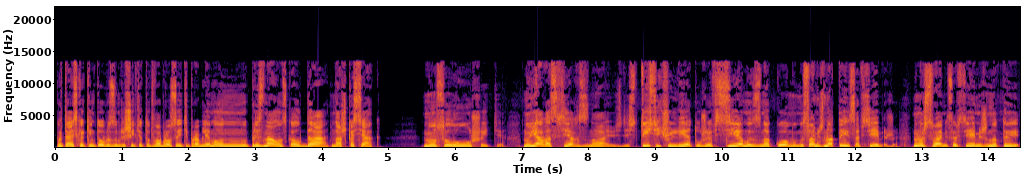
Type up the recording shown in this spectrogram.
Пытаясь каким-то образом решить этот вопрос. И эти проблемы он признал, он сказал, да, наш косяк. Но слушайте, ну я вас всех знаю здесь, тысячу лет уже все мы знакомы, мы с вами же на «ты» со всеми же, ну мы же с вами со всеми же на «ты».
